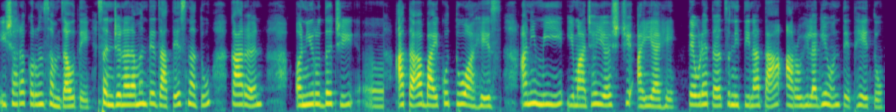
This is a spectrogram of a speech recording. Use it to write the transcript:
इशारा करून समजावते. संजनाला म्हणते जातेस ना तू? कारण अनिरुद्धची आता बायको तू आहेस आणि मी माझ्या यशची आई आहे. तेवढ्यातच नितीन आता आरोहीला घेऊन तेथे येतो.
